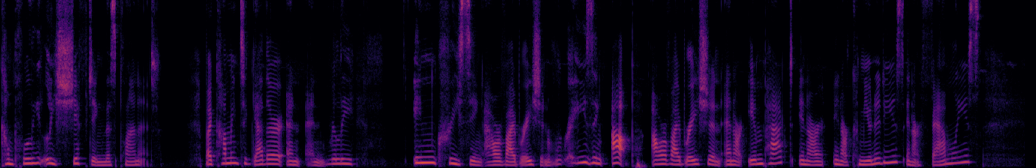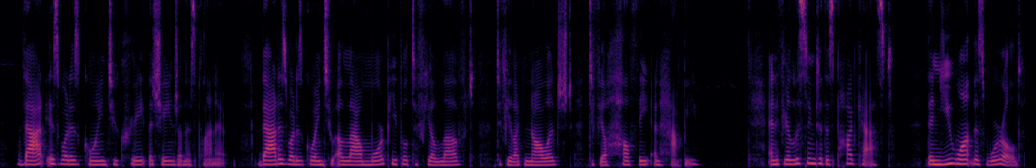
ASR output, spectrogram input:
completely shifting this planet by coming together and, and really increasing our vibration raising up our vibration and our impact in our in our communities in our families that is what is going to create the change on this planet that is what is going to allow more people to feel loved to feel acknowledged, to feel healthy and happy. And if you're listening to this podcast, then you want this world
